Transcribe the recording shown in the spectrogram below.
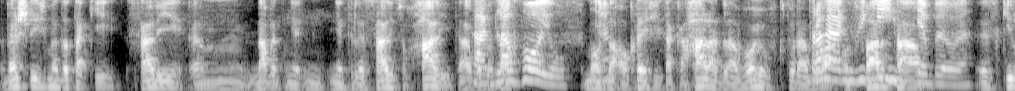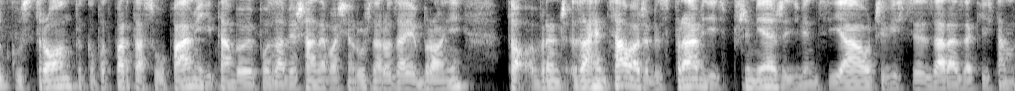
weszliśmy do takiej sali, nawet nie, nie tyle sali, co hali, tak? tak dla tak wojów. Można nie? określić taka hala dla wojów, która Trochę była otwarta z kilku stron, tylko podparta słupami i tam były pozawieszane właśnie różne rodzaje broni to wręcz zachęcała, żeby sprawdzić, przymierzyć, więc ja oczywiście zaraz jakieś tam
